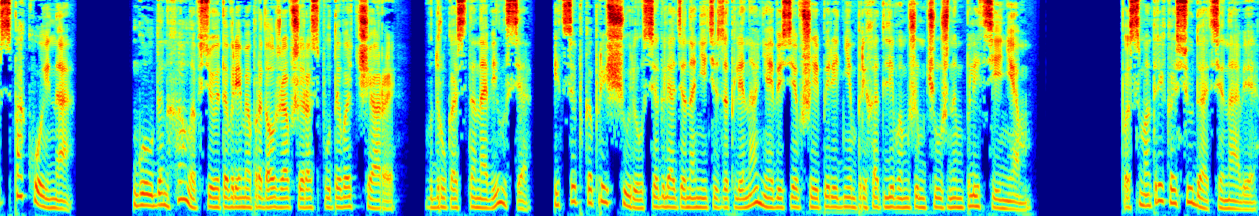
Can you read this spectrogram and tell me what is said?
спокойно. Голден Халла, все это время продолжавший распутывать чары, вдруг остановился и цепко прищурился, глядя на нити заклинания, висевшие перед ним прихотливым жемчужным плетением. «Посмотри-ка сюда, Тинави».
